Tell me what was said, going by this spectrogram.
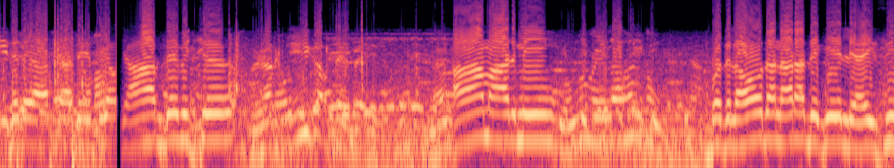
ਜਿਹੜੇ ਆਟਾ ਦੇ ਪੰਜਾਬ ਦੇ ਵਿੱਚ ਯਾਰ ਕੀ ਕਰਦੇ ਪਏ ਆਮ ਆਦਮੀ ਬਦਲਾਅ ਦਾ ਨਾਰਾ ਦੇ ਕੇ ਲਿਆਈ ਸੀ।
